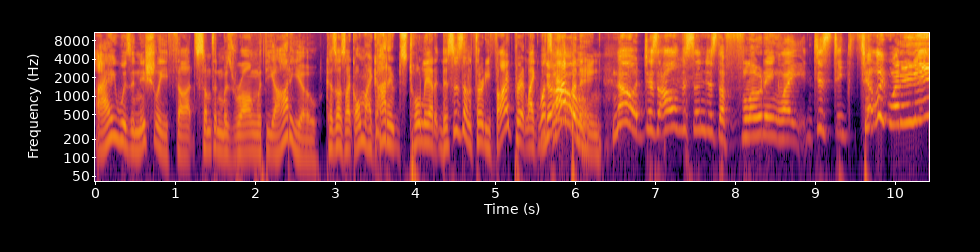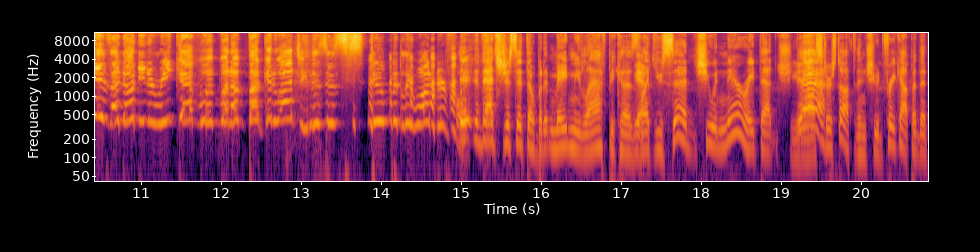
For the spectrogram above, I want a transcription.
I was initially thought something was wrong with the audio because I was like, "Oh my god, it's totally out of, this isn't a 35 print. Like, what's no, happening?" No, just all of a sudden, just a floating, like, just telling what it is. I don't need to recap what, what I'm fucking watching. This is stupidly wonderful. It- that's just it though. But it made me laugh because, Yeah. like you said, she would narrate that she Yeah. lost her stuff, and then she would freak out. But then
